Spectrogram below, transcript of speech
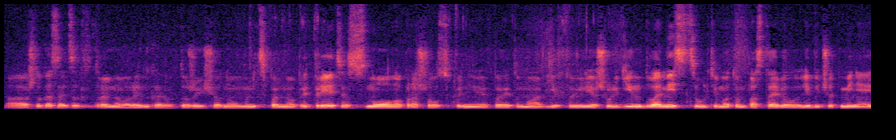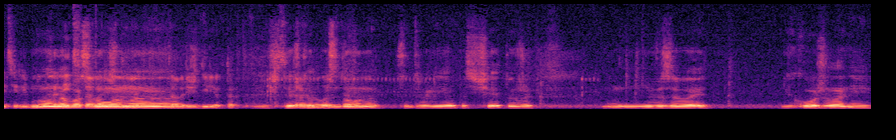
А Что касается центрального рынка, тоже еще одного муниципального предприятия, снова прошелся по, не- по этому объекту Илья Шульгин. Два месяца ультиматум поставил, либо что-то меняете, либо Ну, уходите, товарищ обоснованно- директор. Товарищ директор Я считаю, что обоснованно. Центральный я его посещаю тоже. ну, не вызывает никакого желания.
